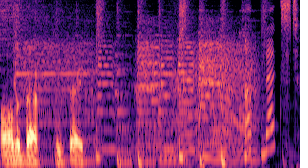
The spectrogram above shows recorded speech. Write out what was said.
All the best. Be safe. Up next,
